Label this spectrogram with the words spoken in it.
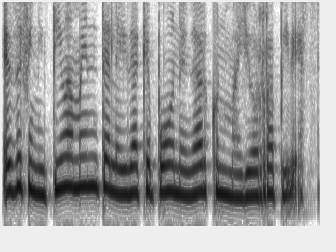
Es definitivamente la idea que puedo negar con mayor rapidez.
